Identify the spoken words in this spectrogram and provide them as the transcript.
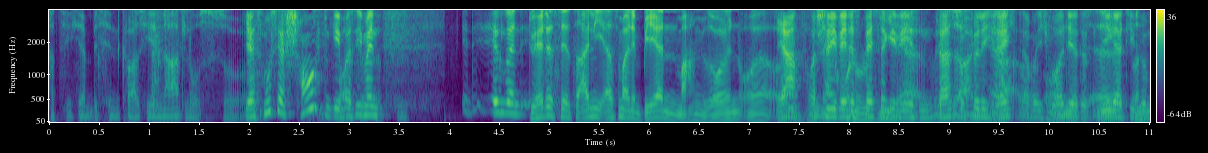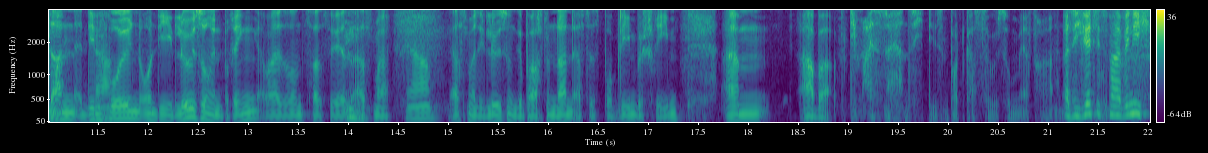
hat sich ja ein bisschen quasi nahtlos so. Ja, es muss ja Chancen geben. Also ich meine, irgendwann. Du hättest jetzt eigentlich erstmal den Bären machen sollen. Äh, ja, wahrscheinlich wäre das besser gewesen. Her, da hast du völlig ja, recht, aber ich wollte ja das Negative machen. Und dann machen. den ja. Bullen und die Lösungen bringen, weil sonst hast du jetzt erstmal ja. erstmal die Lösung gebracht und dann erst das Problem beschrieben. Ähm, aber die meisten hören sich diesen Podcast sowieso mehr fragen. Also ich werde jetzt mal, wenn ich,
